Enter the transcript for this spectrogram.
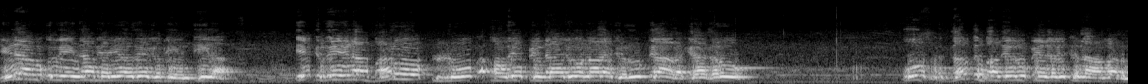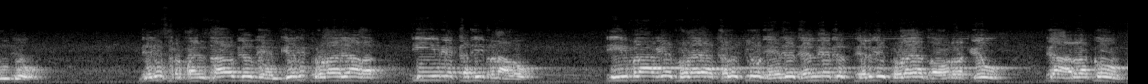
ਜਿਹੜਾ ਕੋਈ ਵੇਖਦਾ ਮੇਰੇ ਉਹਦੇ ਅੱਗੇ ਬੇਨਤੀ ਆ। ਇੱਕ ਤੇ ਜਿਹੜਾ ਬਾਹਰੋਂ ਲੋਕ ਆਉਂਦੇ ਪਿੰਡਾਂ 'ਚੋਂ, ਉਹਨਾਂ ਦਾ ਜ਼ਰੂਰ ਧਿਆਨ ਰੱਖਿਆ ਕਰੋ। ਉਸ ਗਲਤ ਬੰਦੇ ਨੂੰ ਪਿੰਡ ਵਿੱਚ ਨਾ ਵੜਨ ਦਿਓ। ਮੇਰੇ ਸਰਪੰਚ ਸਾਹਿਬ ਦੀ ਬੇਨਤੀ ਹੈ ਥੋੜਾ ਜਿਹਾ ਟੀਮ ਇੱਕ ਦੀ ਬਣਾ ਲਓ। ਟੀਮ ਬਣਾ ਕੇ ਥੋੜਾ ਜਿਹਾ ਚਲੋ ਝੋਲੇ ਦੇ ਦਿਨ ਤੇ ਫਿਰ ਵੀ ਥੋੜਾ ਜਿਹਾ ਗੌਰ ਰੱਖਿਓ, ਧਿਆਨ ਰੱਖੋ।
